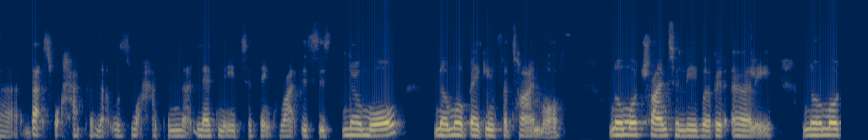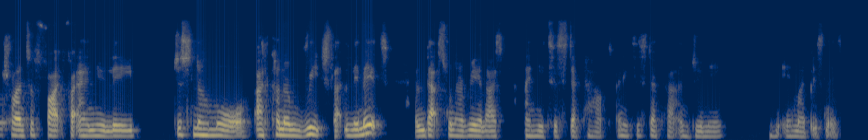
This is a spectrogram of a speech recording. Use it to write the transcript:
uh, that's what happened. That was what happened. That led me to think, right, this is no more, no more begging for time off, no more trying to leave a bit early, no more trying to fight for annual leave, just no more. I kind of reached that limit, and that's when I realized I need to step out. I need to step out and do me in, in my business.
